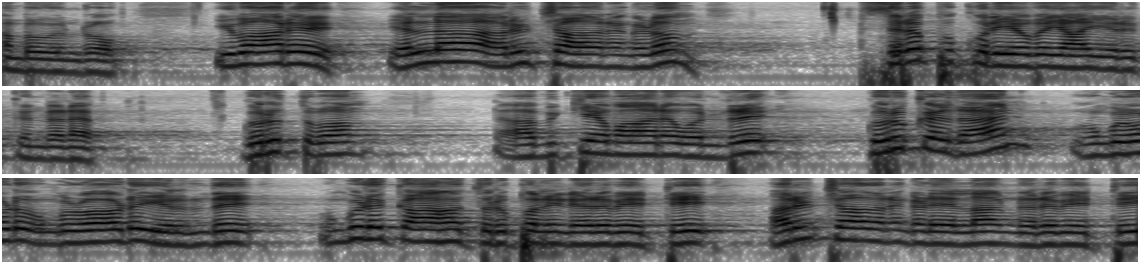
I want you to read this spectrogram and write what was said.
நம்புகின்றோம். இவ்வாறு எல்லா அருட்சாதனங்களும் சிறப்புக்குரியவையாக இருக்கின்றன. குருத்துவம் முக்கியமான ஒன்று. குருக்கள் தான் உங்களோடு உங்களோடு இருந்து உங்களுக்காக திருப்பலை நிறைவேற்றி அருட்சாதனங்களை எல்லாம் நிறைவேற்றி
